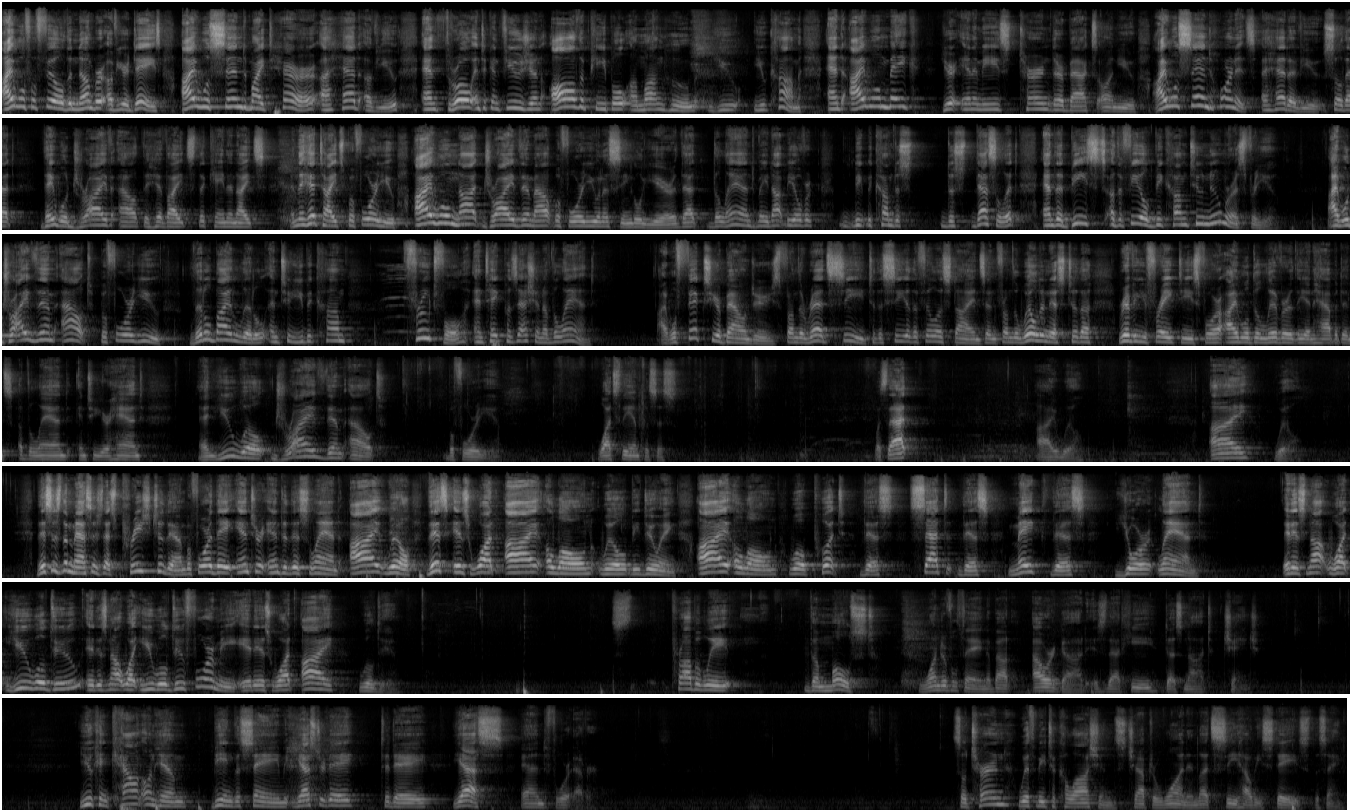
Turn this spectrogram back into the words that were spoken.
I will fulfill the number of your days. I will send my terror ahead of you and throw into confusion all the people among whom you, you come. And I will make your enemies turn their backs on you. I will send hornets ahead of you so that they will drive out the Hivites, the Canaanites, and the Hittites before you. I will not drive them out before you in a single year, that the land may not be over, be, become des, des, desolate, and the beasts of the field become too numerous for you. I will drive them out before you, little by little, until you become fruitful and take possession of the land. I will fix your boundaries from the Red Sea to the Sea of the Philistines, and from the wilderness to the river Euphrates, for I will deliver the inhabitants of the land into your hand, and you will drive them out before you. What's the emphasis? What's that? I will. I will. This is the message that's preached to them before they enter into this land. I will. This is what I alone will be doing. I alone will put this, set this, make this your land. It is not what you will do. It is not what you will do for me. It is what I will do. Probably the most wonderful thing about our God is that He does not change. You can count on Him being the same yesterday, today, yes, and forever. So turn with me to Colossians chapter 1 and let's see how He stays the same.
